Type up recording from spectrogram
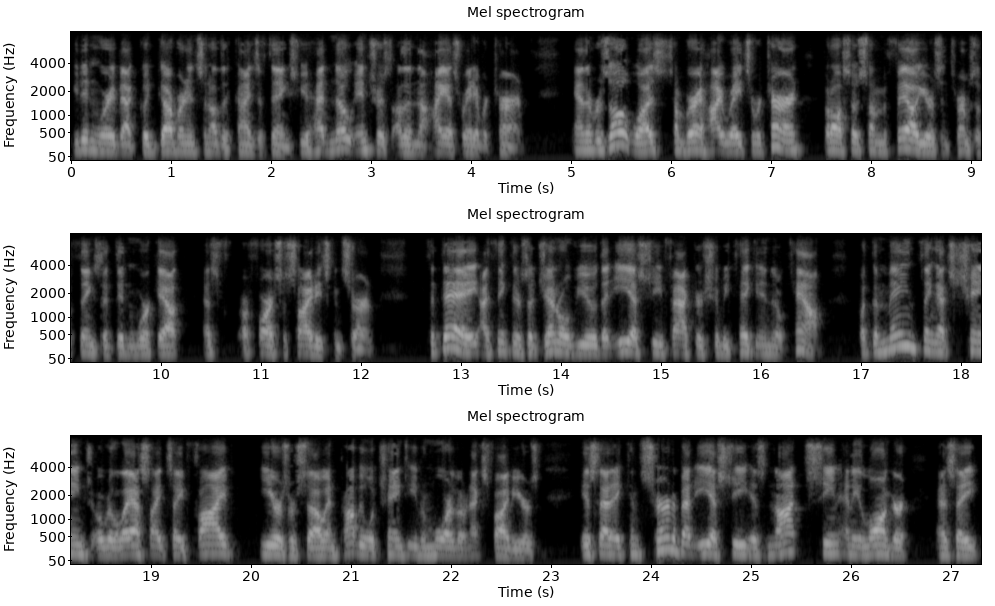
You didn't worry about good governance and other kinds of things. You had no interest other than the highest rate of return. And the result was some very high rates of return, but also some failures in terms of things that didn't work out as, as far as society is concerned. Today, I think there's a general view that ESG factors should be taken into account. But the main thing that's changed over the last, I'd say, five years or so, and probably will change even more over the next five years, is that a concern about ESG is not seen any longer as a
